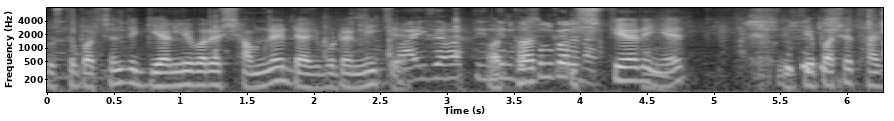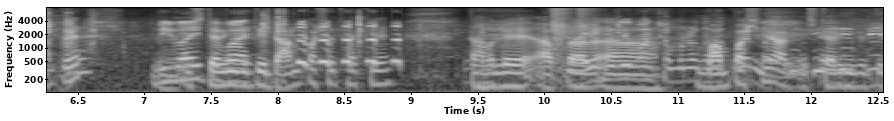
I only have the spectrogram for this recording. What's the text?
বুঝতে পারছেন যে গিয়ার লিভারের সামনে ড্যাশবোর্ডের নিচে অর্থাৎ গোসল করে না? স্টিয়ারিং এর যে পাশে থাকবে স্টিয়ারিং যদি ডান পাশে থাকে তাহলে আপনার বাম পাশে আর স্টিয়ারিং যদি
